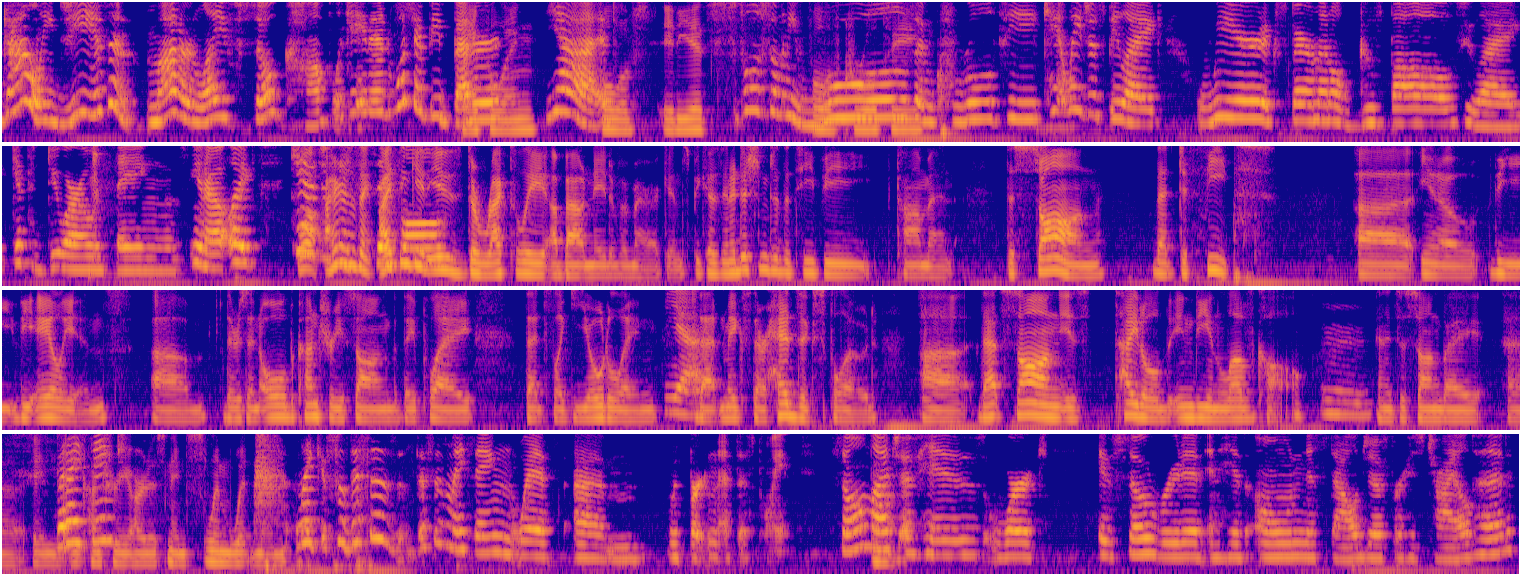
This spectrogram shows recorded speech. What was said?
golly gee, isn't modern life so complicated? Wouldn't it be better? Stifling, Yeah, it's full of idiots. full of so many rules cruelty. and cruelty. Can't we just be like weird experimental goofballs who like get to do our own things? You know, like can't well, it just here's be the thing. simple? I think it is directly about Native Americans because in addition to the teepee comment, the song that defeats, uh, you know, the the aliens. Um, there's an old country song that they play that's like yodeling Yeah. that makes their heads explode. Uh, that song is titled Indian Love Call, Mm. and it's a song by uh, a, But a country think- artist named Slim Whitman. like so this is this is my thing with um with Burton at this point. So much of his work is so rooted in his own nostalgia for his childhood,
